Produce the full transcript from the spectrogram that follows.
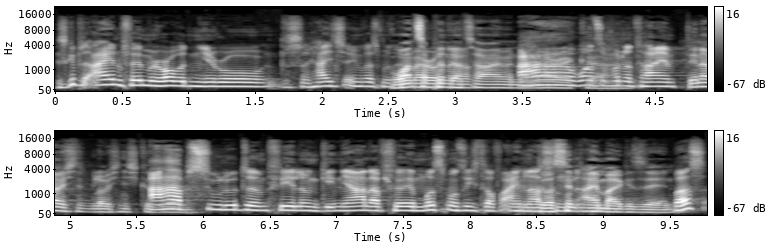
Es gibt einen Film mit Robert De Niro, das heißt irgendwas mit Once America. Upon a Time in ah, America. Once Upon a Time. Den habe ich, glaube ich, nicht gesehen. Absolute Empfehlung, genialer Film, muss man sich drauf einlassen. du hast den einmal gesehen. Was?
